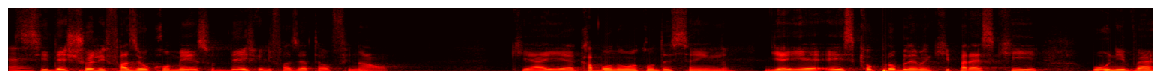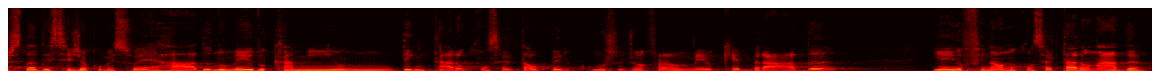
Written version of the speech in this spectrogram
É. Se deixou ele fazer o começo, deixa ele fazer até o final. Que aí acabou não acontecendo. E aí é esse que é o problema, que parece que o universo da DC já começou errado, no meio do caminho tentaram consertar o percurso de uma forma meio quebrada e aí no final não consertaram nada.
